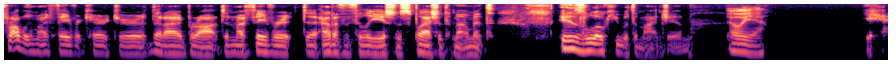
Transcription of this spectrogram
probably my favorite character that I brought and my favorite uh, out of affiliation splash at the moment is Loki with the Mind Gem. Oh yeah. Yeah,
